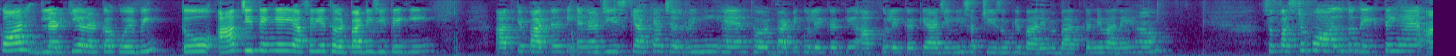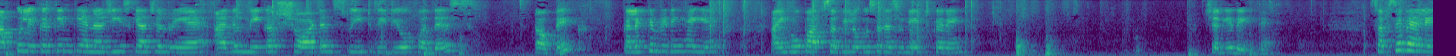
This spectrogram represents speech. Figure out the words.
कौन, लड़की या लड़का कोई भी तो आप जीतेंगे या फिर ये थर्ड पार्टी जीतेगी? आपके पार्टनर की एनर्जीज क्या क्या चल रही हैं थर्ड पार्टी को लेकर के, आपको लेकर के आज इन्हीं सब चीज़ों के बारे में बात करने वाले हैं हम। सो फ़र्स्ट ऑफ़ ऑल तो देखते हैं आपको लेकर के इनकी एनर्जीज क्या चल रही हैं। I will make a short and sweet video for this topic collective reading है ये. आई होप आप सभी लोगों से रेजोनेट करें. चलिए देखते हैं. सबसे पहले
